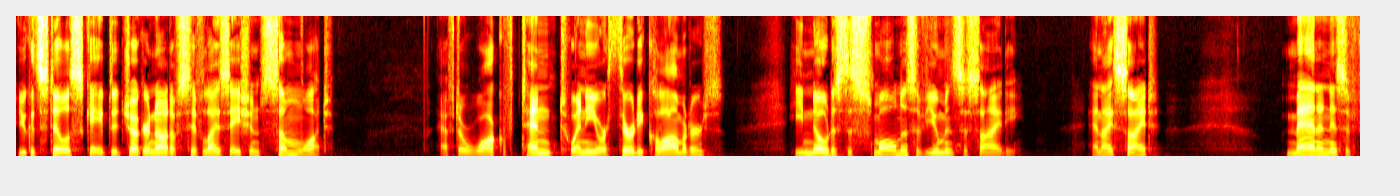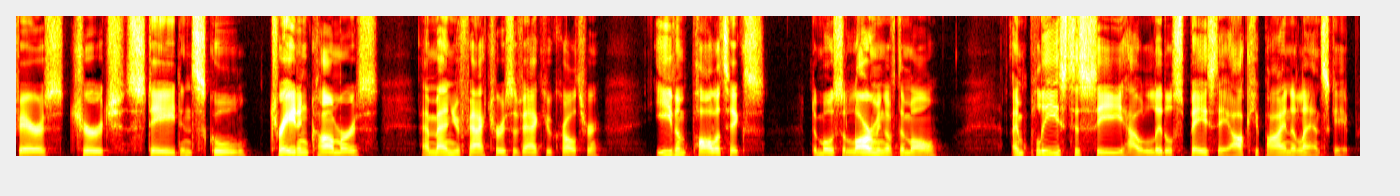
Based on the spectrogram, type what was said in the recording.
you could still escape the juggernaut of civilization somewhat after a walk of 10, 20, or 30 kilometers, he noticed the smallness of human society. And I cite Man and his affairs, church, state, and school, trade and commerce, and manufacturers of agriculture, even politics, the most alarming of them all, I'm pleased to see how little space they occupy in the landscape.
